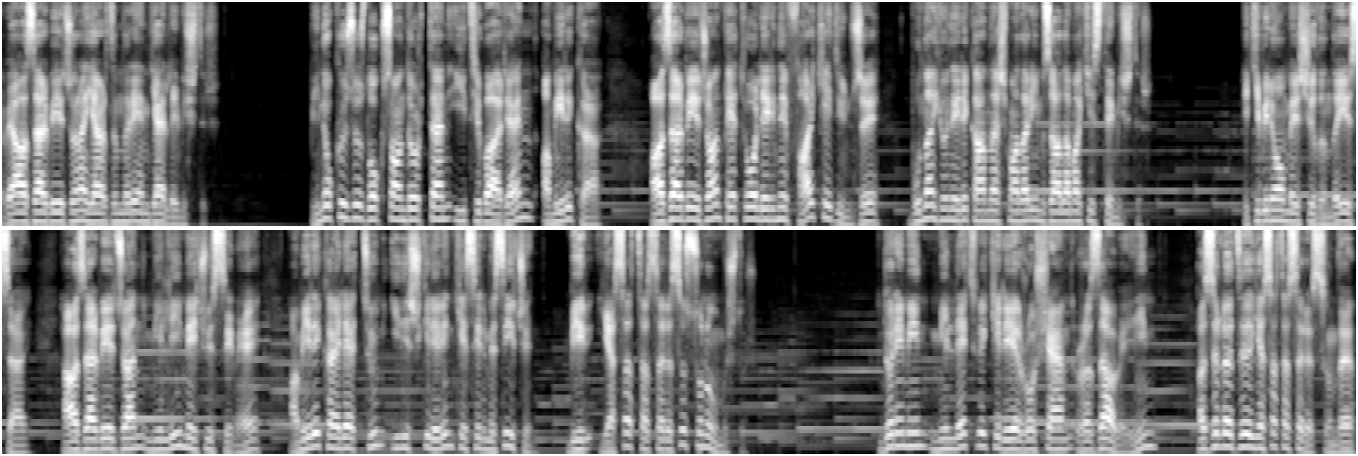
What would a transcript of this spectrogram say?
ve Azerbaycan'a yardımları engellemiştir. 1994'ten itibaren Amerika, Azerbaycan petrollerini fark edince buna yönelik anlaşmalar imzalamak istemiştir. 2015 yılında ise Azerbaycan Milli Meclisi'ne Amerika ile tüm ilişkilerin kesilmesi için bir yasa tasarısı sunulmuştur. Dönemin milletvekili Roshan Razavey'in hazırladığı yasa tasarısında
